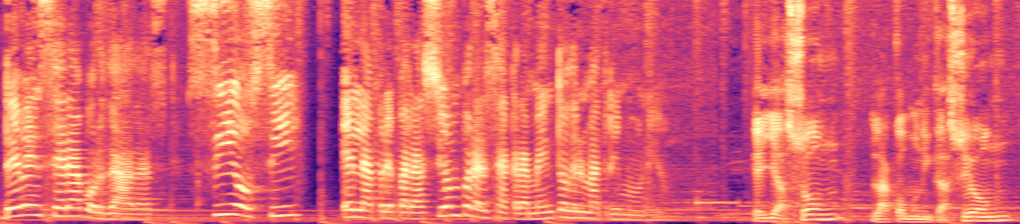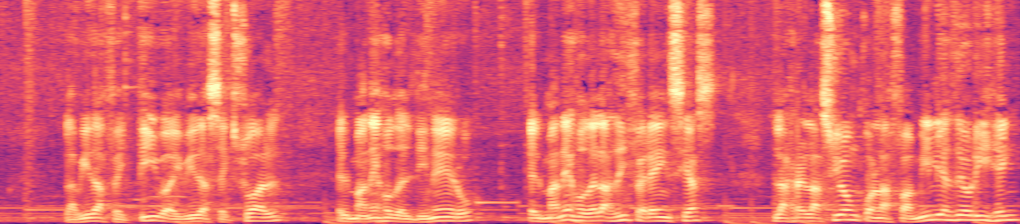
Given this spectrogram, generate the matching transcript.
deben ser abordadas, sí o sí, en la preparación para el sacramento del matrimonio. Ellas son la comunicación, la vida afectiva y vida sexual, el manejo del dinero, el manejo de las diferencias, la relación con las familias de origen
